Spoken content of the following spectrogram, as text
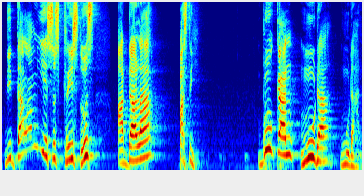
di dalam Yesus Kristus adalah pasti. Bukan mudah-mudahan.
